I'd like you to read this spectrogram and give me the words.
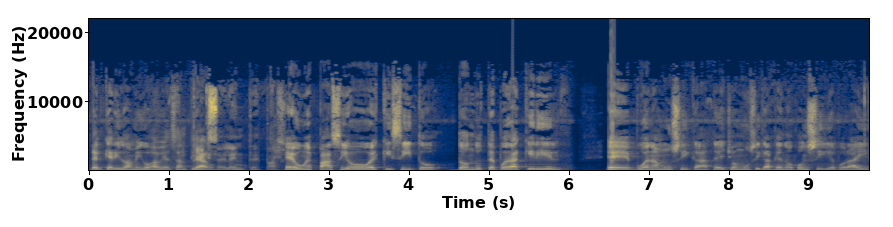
del querido amigo Javier Santiago. Excelente espacio. Es un espacio exquisito donde usted puede adquirir eh, buena música, de hecho música que no consigue por ahí.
